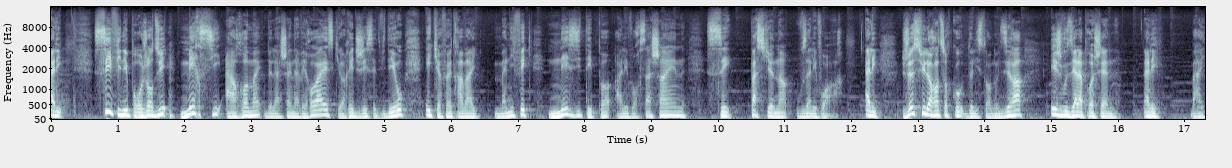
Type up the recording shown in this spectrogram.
Allez, c'est fini pour aujourd'hui. Merci à Romain de la chaîne Averroès qui a rédigé cette vidéo et qui a fait un travail magnifique. N'hésitez pas à aller voir sa chaîne. C'est passionnant, vous allez voir. Allez, je suis Laurent Turcot de l'Histoire nous le dira et je vous dis à la prochaine. Allez, bye.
